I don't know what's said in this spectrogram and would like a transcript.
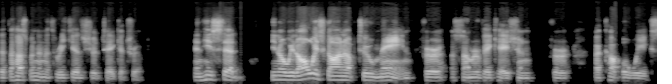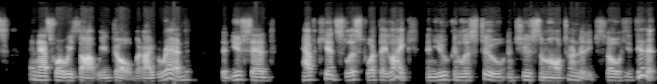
that the husband and the three kids should take a trip. And he said, you know, we'd always gone up to Maine for a summer vacation for a couple weeks, and that's where we thought we'd go. But I read that you said have kids list what they like, and you can list too and choose some alternatives. So he did it.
